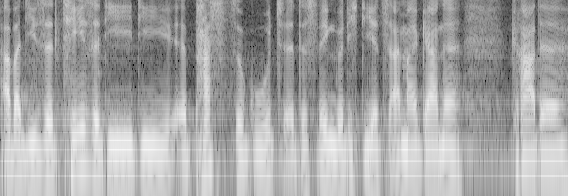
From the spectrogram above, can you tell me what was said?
Aber diese These, die, die äh, passt so gut. Äh, Deswegen würde ich die jetzt einmal gerne gerade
